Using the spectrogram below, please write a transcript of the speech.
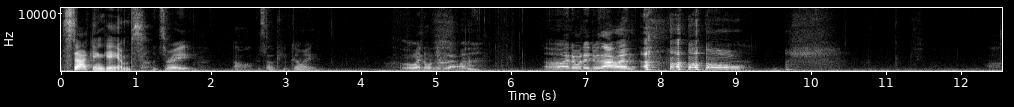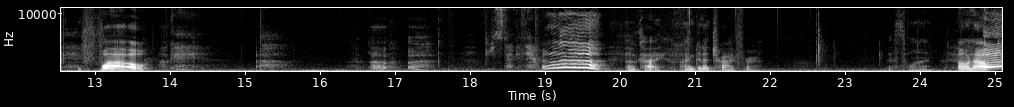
stacking games. That's right. Oh, I guess I'll keep going. Oh, I don't want to do that one. Oh, I don't want to do that one. Okay. Uh, uh, uh, just stack it there. Ah! Okay, I'm gonna try for this one. Oh no. Ah!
